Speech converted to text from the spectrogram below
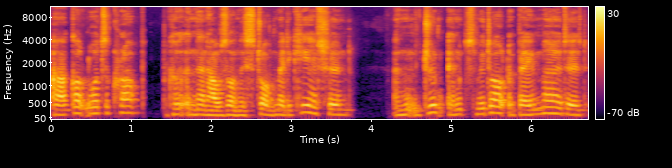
I got loads of crap because, and then I was on this strong medication and drinking because my daughter had been murdered,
